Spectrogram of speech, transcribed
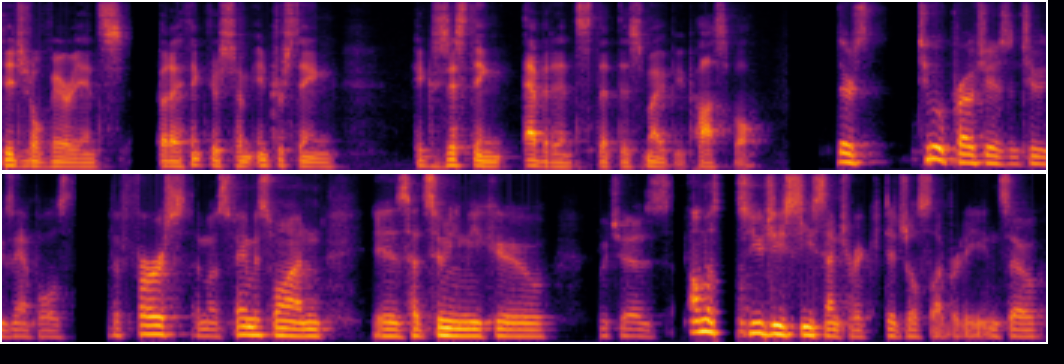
digital variants but i think there's some interesting existing evidence that this might be possible there's two approaches and two examples the first the most famous one is hatsune miku which is almost UGC centric digital celebrity. And so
